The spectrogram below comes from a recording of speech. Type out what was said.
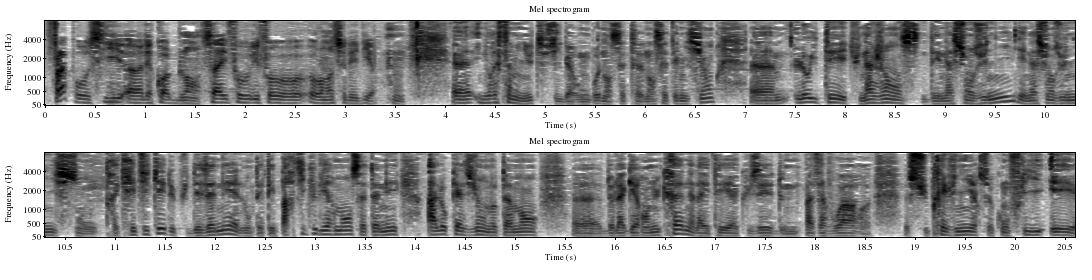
frappe aussi euh, l'école blanche. Ça, il faut, il faut vraiment se le dire. Hum. Euh, il nous reste un minute, Gilbert Humbo, dans cette, dans cette émission. L'OIT est une agence des Nations Unies. Les Nations Unies sont très critiquées depuis des années. Elles l'ont été particulièrement cette année, à l'occasion notamment de la guerre en Ukraine. Elle a été accusée de ne pas avoir su prévenir ce conflit et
